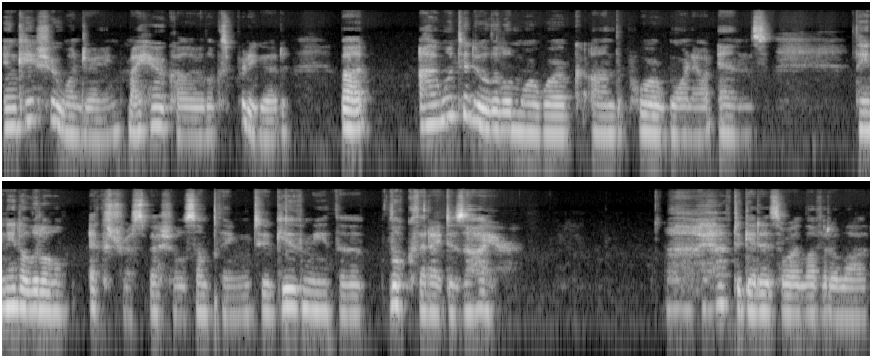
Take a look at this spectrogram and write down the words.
In case you're wondering, my hair color looks pretty good, but I want to do a little more work on the poor worn out ends. They need a little extra special something to give me the look that I desire. I have to get it so I love it a lot.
